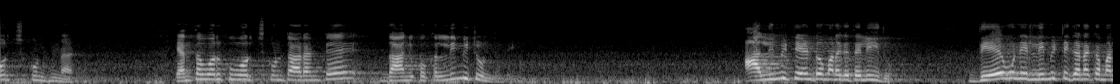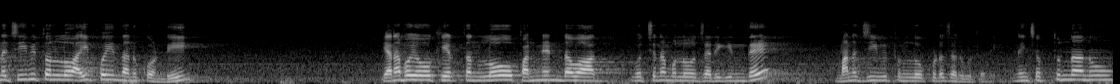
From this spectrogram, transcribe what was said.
ఓర్చుకుంటున్నాడు. ఎంతవరకు ఓర్చుకుంటాడంటే దానికి ఒక లిమిట్ ఉంటుంది. ఆ లిమిట్ ఏంటో మనకు తెలియదు దేవుని లిమిట్ గనక మన జీవితంలో అయిపోయింది అనుకోండి ఎనభయో కీర్తనలో పన్నెండవ వచనములో జరిగిందే మన జీవితంలో కూడా జరుగుతుంది. నేను చెప్తున్నాను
